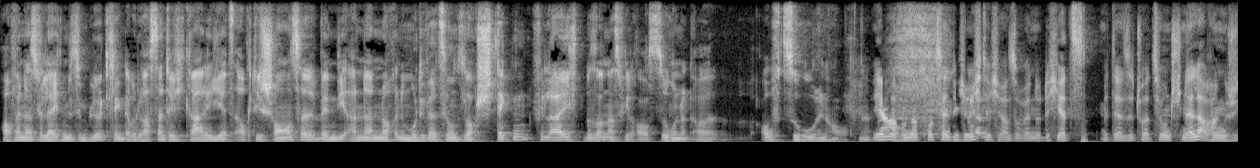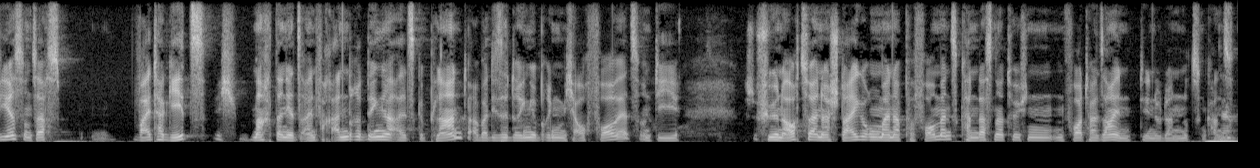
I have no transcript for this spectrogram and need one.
auch wenn das vielleicht ein bisschen blöd klingt, aber du hast natürlich gerade jetzt auch die Chance, wenn die anderen noch in einem Motivationsloch stecken, vielleicht besonders viel rauszuholen und äh, aufzuholen auch. Ne? Ja, hundertprozentig richtig. Also wenn du dich jetzt mit der Situation schnell arrangierst und sagst, weiter geht's, ich mache dann jetzt einfach andere Dinge als geplant, aber diese Dinge bringen mich auch vorwärts und die führen auch zu einer Steigerung meiner Performance, kann das natürlich ein, ein Vorteil sein, den du dann nutzen kannst. Ja.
